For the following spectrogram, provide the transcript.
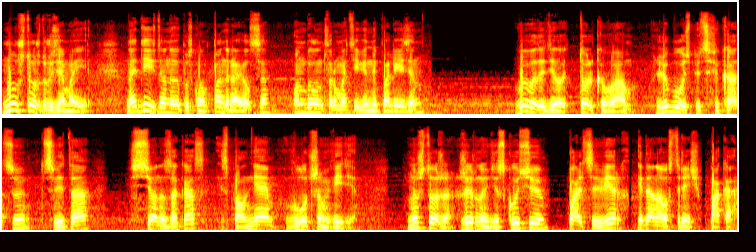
Ну что ж, друзья мои, надеюсь, данный выпуск вам понравился. Он был информативен и полезен. Выводы делать только вам. Любую спецификацию, цвета, Все на заказ исполняем в лучшем виде. Ну что же, жирную дискуссию, пальцы вверх и до новых встреч. Пока.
